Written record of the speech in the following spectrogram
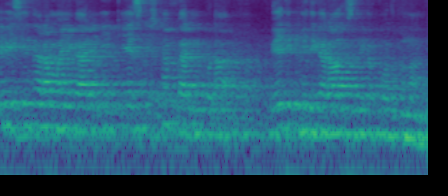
ఏవి సీతారామయ్య గారిని కెఎస్ కృష్ణం గారిని కూడా వేదిక మీదుగా రావాల్సిందిగా కోరుతున్నాను.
